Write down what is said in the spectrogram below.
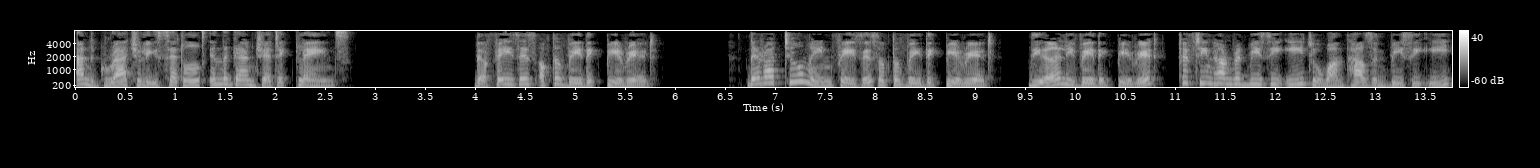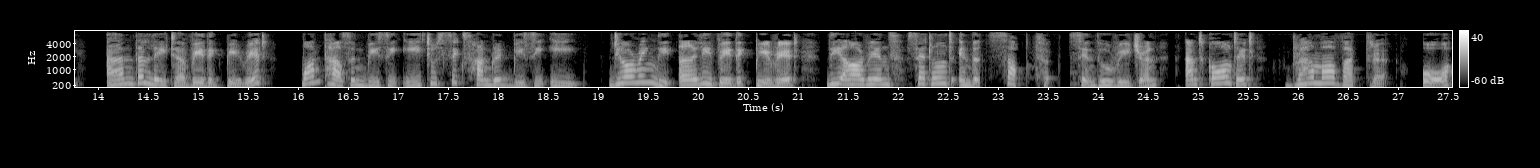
and gradually settled in the Gangetic plains. The phases of the Vedic period there are two main phases of the Vedic period. The early Vedic period, 1500 BCE to 1000 BCE, and the later Vedic period, 1000 BCE to 600 BCE. During the early Vedic period, the Aryans settled in the Sapt Sindhu region and called it Brahmavarta or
